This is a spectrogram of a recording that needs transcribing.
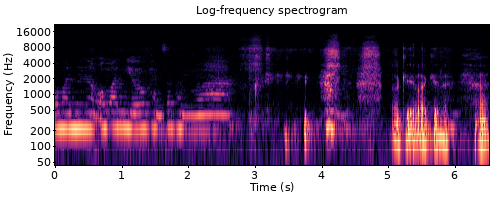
我们我们有很多朋友啊。OK 了 OK 了，嗯，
